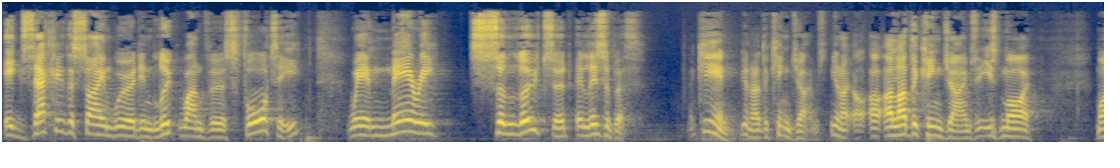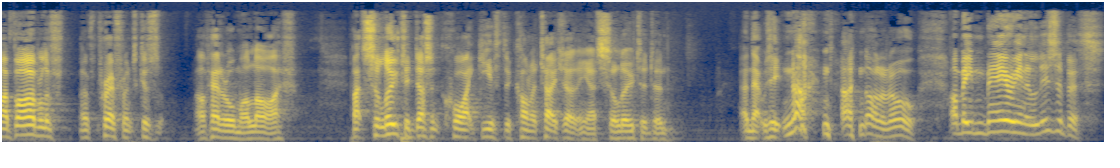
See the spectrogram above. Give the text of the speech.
Exactly the same word in Luke 1 verse 40, where Mary saluted Elizabeth. Again, you know, the King James. You know, I, I love the King James. It is my, my Bible of, of preference because I've had it all my life. But saluted doesn't quite give the connotation, you know, saluted and, and that was it. No, no, not at all. I mean, Mary and Elizabeth.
